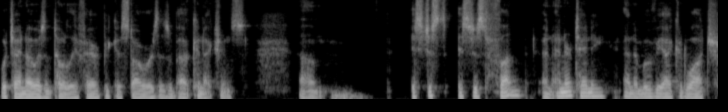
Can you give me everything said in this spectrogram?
which I know isn't totally fair because Star Wars is about connections. Um, it's just it's just fun and entertaining and a movie I could watch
